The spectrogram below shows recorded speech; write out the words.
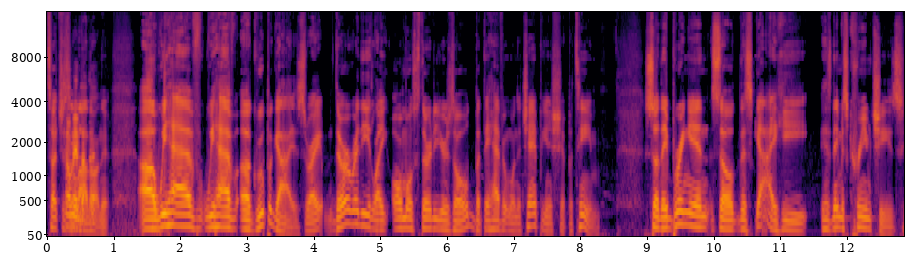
Touches Tell a lot on it. Uh, we have we have a group of guys, right? They're already like almost thirty years old, but they haven't won a championship, a team. So they bring in so this guy, he his name is Cream Cheese,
